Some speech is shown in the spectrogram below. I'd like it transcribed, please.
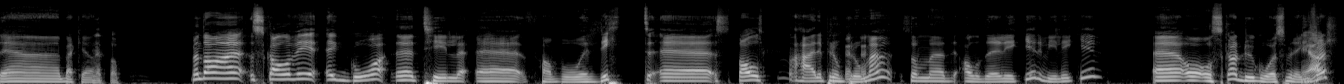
Det backer jeg. nettopp. Men da skal vi eh, gå eh, til eh, favorittspalten her i promperommet, som eh, alle dere liker, vi liker. Eh, og Oskar, du går som regel Ja. først.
